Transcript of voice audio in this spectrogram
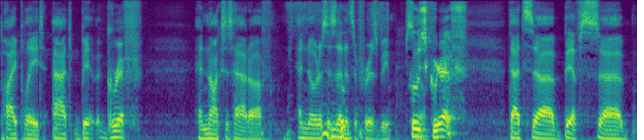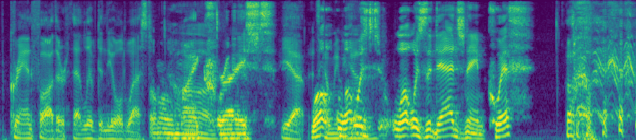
pie plate at B- Griff and knocks his hat off and notices that it's a frisbee. So Who's Griff? That's uh, Biff's uh, grandfather that lived in the Old West. Oh my Christ! Yeah. What, what together. was what was the dad's name? Quiff.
